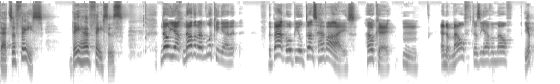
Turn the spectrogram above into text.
that's a face. They have faces. No, yeah, now that I'm looking at it, the Batmobile does have eyes. Okay. Hmm. And a mouth? Does he have a mouth? Yep.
